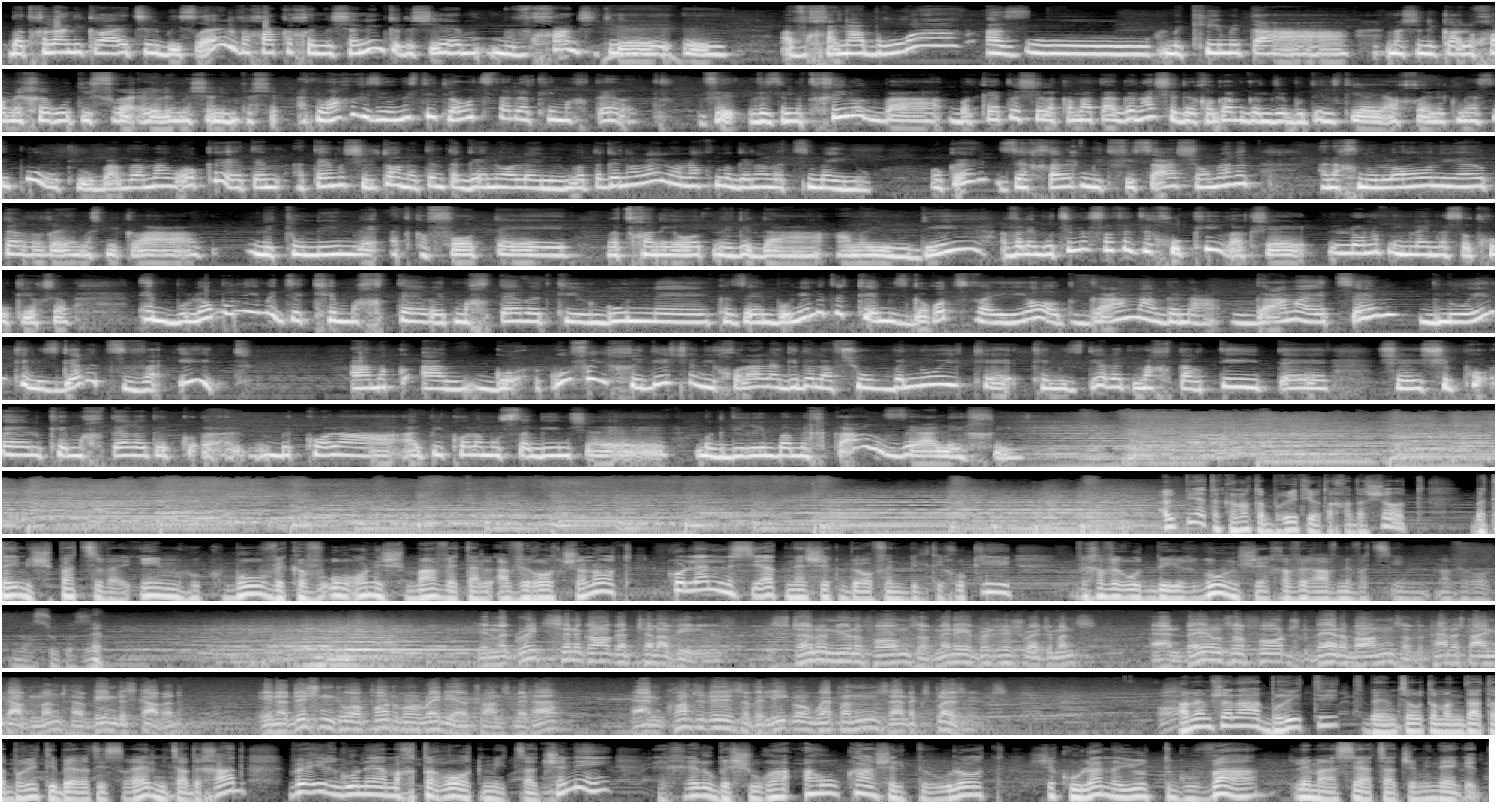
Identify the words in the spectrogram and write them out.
בהתחלה נקרא אצ"ל בישראל, ואחר כך הם משנים כדי שיהיה מובחן, שתהיה אה, הבחנה ברורה, אז הוא מקים את ה, מה שנקרא לוחמי חירות ישראל, הם משנים את השם. התנועה הרוויזיוניסטית לא רצתה להקים מחתרת, ו, וזה מתחיל עוד בקטע של הקמת ההגנה, שדרך אגב גם ז'בוטינסקי היה חלק מהסיפור, כי הוא בא ואמר, אוקיי, אתם, אתם השלטון, אתם תגנו עלינו, אם לא תגנו עלינו, אנחנו נגן על עצמנו, אוקיי? זה חלק מתפיסה שאומרת, אנחנו לא נהיה יותר, אה, מה שנקרא, נתונים להתקפות אה, רצחניות נגד העם היהודי, אבל הם רוצים לעשות את זה חוקי, רק שלא נותנים להם לעשות חוקי. עכשיו, הם לא בונים את זה כמחתרת, מחתרת כארגון אה, כזה, הם בונים את זה כמסגרות צבאיות, גם ההגנה, גם האצ"ל, בנויים כמסגרת צבאית. הגוף היחידי שאני יכולה להגיד עליו שהוא בנוי כמסגרת מחתרתית אה, שפועל כמחתרת בכל ה, על פי כל המושגים שמגדירים במחקר זה הלח"י. על פי התקנות הבריטיות החדשות, בתי משפט צבאיים הוקמו וקבעו עונש מוות על עבירות שונות, כולל נשיאת נשק באופן בלתי חוקי וחברות בארגון שחבריו מבצעים עבירות מהסוג הזה. In the great synagogue at Tel Aviv, stolen uniforms of many British regiments and bales of forged bearer bonds of the Palestine government have been discovered, in addition to a portable radio transmitter and quantities of illegal weapons and explosives. הממשלה הבריטית, באמצעות המנדט הבריטי בארץ ישראל מצד אחד, וארגוני המחתרות מצד שני, החלו בשורה ארוכה של פעולות שכולן היו תגובה למעשה הצד שמנגד.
